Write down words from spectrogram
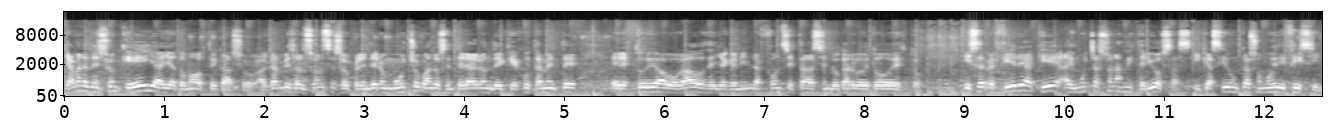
llama la atención que ella haya tomado este caso. Acá en Besalzón se sorprendieron mucho cuando se enteraron de que justamente el estudio de abogados de Jacqueline Lafont se estaba haciendo cargo de todo esto. Y se refiere a que hay muchas zonas misteriosas y que ha sido un caso muy difícil.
